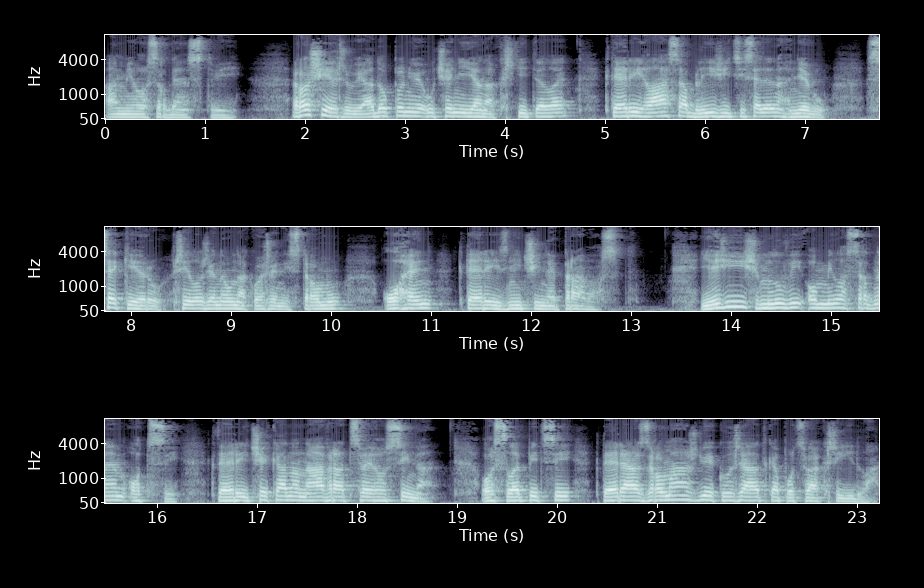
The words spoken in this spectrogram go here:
a milosrdenství. Rozšiřuje a doplňuje učení Jana Křtitele, který hlásá blížící se den hnevu, sekiru přiloženou na kořeny stromu, oheň, který zničí nepravost. Ježíš mluví o milosrdném Otci, který čeká na návrat svého syna. O slepici, která zhromážďuje kuřátka pod svá křídla.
